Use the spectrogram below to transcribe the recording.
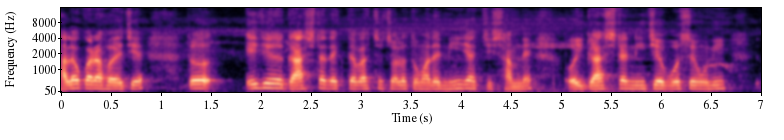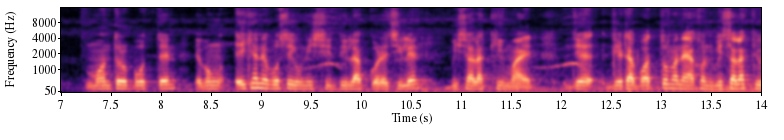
ভালো করা হয়েছে। তো এই যে গাছটা দেখতে পাচ্ছ, চলো তোমাদের নিয়ে যাচ্ছি সামনে। ওই গাছটার নিচে বসে উনি মন্ত্র পড়তেন এবং এইখানে বসে উনি সিদ্ধি লাভ করেছিলেন বিশালাক্ষী মায়ের, যে, যেটা বর্তমানে এখন বিশালাক্ষী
